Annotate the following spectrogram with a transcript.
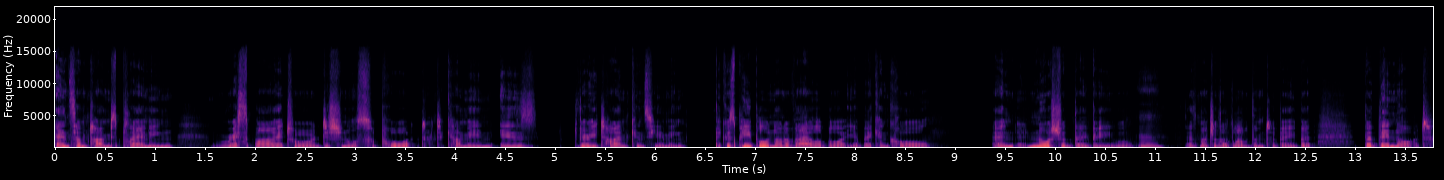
and sometimes planning respite or additional support to come in is very time-consuming because people are not available at your beck and call, and nor should they be. Well, mm as much as I'd love them to be, but but they're not.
